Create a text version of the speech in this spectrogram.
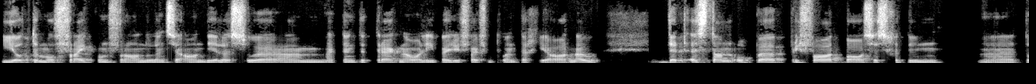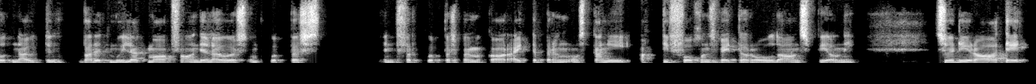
heeltemal vry kon verhandel in sy aandele. So ehm um, ek dink dit trek nou al hier by die 25 jaar. Nou dit is dan op 'n privaat basis gedoen uh tot nou toe. Wat dit moeilik maak vir aandeelhouers om kopers en verkopers bymekaar uit te bring. Ons kan nie aktief volgens wette rol daarin speel nie. So die raad het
